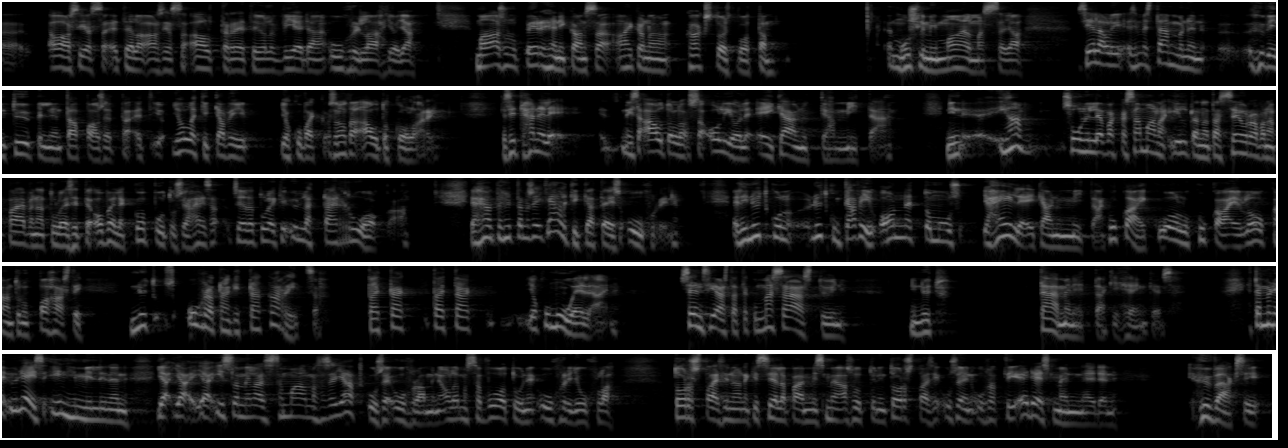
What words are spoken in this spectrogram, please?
Aasiassa, Etelä-Aasiassa alttareita, joille viedään uhrilahjoja. Mä oon asunut perheeni kanssa aikanaan 12 vuotta muslimin maailmassa ja siellä oli esimerkiksi tämmöinen hyvin tyypillinen tapaus, että, että jollekin kävi joku vaikka, sanotaan autokolari. Ja sitten hänelle, niissä autossa olijoille ei käynytkään mitään. Niin ihan suunnilleen vaikka samana iltana tai seuraavana päivänä tulee sitten ovelle koputus ja he, sieltä tuleekin yllättäen ruokaa. Ja he on tehnyt tämmöisen jälkikäteisuhrin. Eli nyt kun, nyt kun kävi onnettomuus ja heille ei käynyt mitään, kuka ei kuollut, kuka ei loukkaantunut pahasti, nyt uhrataankin tämä karitsa tai tämä, tai tämä joku muu eläin. Sen sijaan, että kun mä säästyin, niin nyt tämä menettääkin henkensä. Ja tämmöinen yleisinhimillinen, ja, ja, ja islamilaisessa maailmassa se jatkuu se uhraaminen, olemassa vuotuinen uhrijuhla. Torstaisin ainakin siellä päin, missä me asuttiin, niin torstaisin usein uhrattiin edesmenneiden hyväksi.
